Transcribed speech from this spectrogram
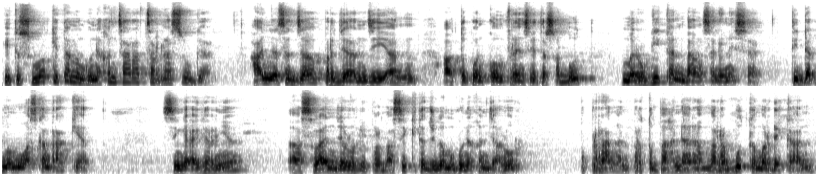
Itu semua kita menggunakan cara cerdas juga. Hanya saja perjanjian ataupun konferensi tersebut merugikan bangsa Indonesia, tidak memuaskan rakyat. Sehingga akhirnya uh, selain jalur diplomasi kita juga menggunakan jalur peperangan, pertumpahan darah, merebut kemerdekaan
